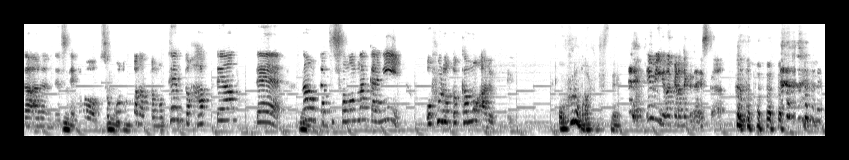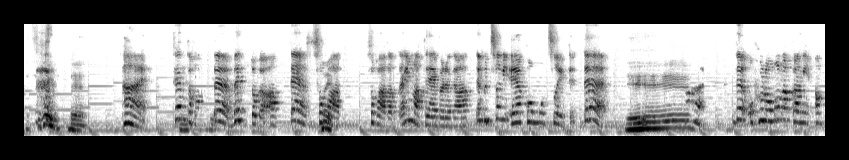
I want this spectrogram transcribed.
があるんですけど、うん、そことかだともうテント張ってあって、うん、なおかつその中にお風呂とかもあるっていう。お風呂もあるんですね。意味がわからなくないですか？すごいですね。はい。テント張ってベッドがあってソファー、はい、ソファーだった。り、まあ、テーブルがあって普通にエアコンもついてて、えー。はい、でお風呂も中にあ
